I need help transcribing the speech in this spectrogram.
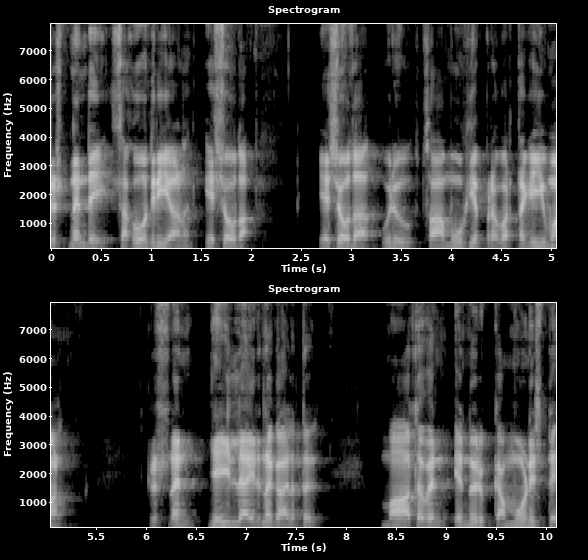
കൃഷ്ണന്റെ സഹോദരിയാണ് യശോദ. യശോദ ഒരു സാമൂഹ്യ പ്രവർത്തകയുമാണ്. കൃഷ്ണൻ ജയിലിലായിരുന്ന കാലത്ത് മാധവൻ എന്നൊരു കമ്മ്യൂണിസ്റ്റ്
